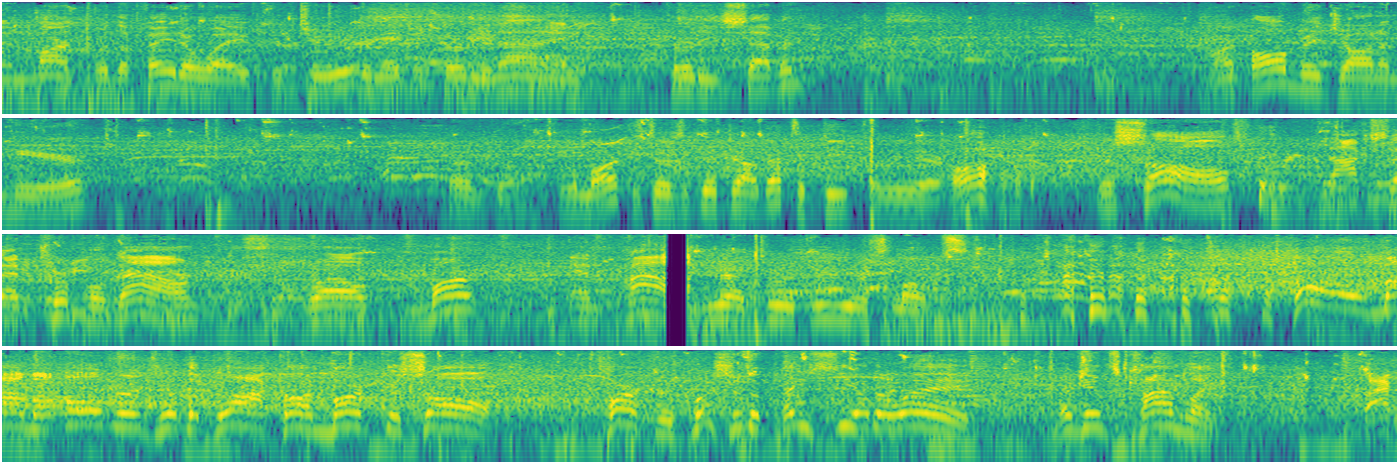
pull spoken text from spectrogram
And Marc with a fadeaway for two to make it 39-37. Mark Aldridge on him here. LaMarcus does a good job. That's a deep three there. Oh. Gasol knocks that triple down. Well, Mark and Powell. You had two or three year slumps. oh, Mama Aldridge with the block on Marc Gasol. Parker pushing the pace the other way against Conley. Back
